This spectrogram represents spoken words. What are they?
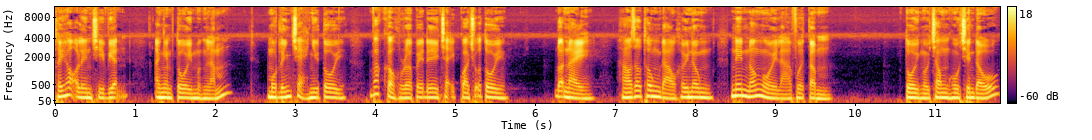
Thấy họ lên trì viện, anh em tôi mừng lắm. Một lính trẻ như tôi vác khẩu RPD chạy qua chỗ tôi. Đoạn này, hào giao thông đào hơi nông nên nó ngồi là vừa tầm. Tôi ngồi trong hồ chiến đấu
